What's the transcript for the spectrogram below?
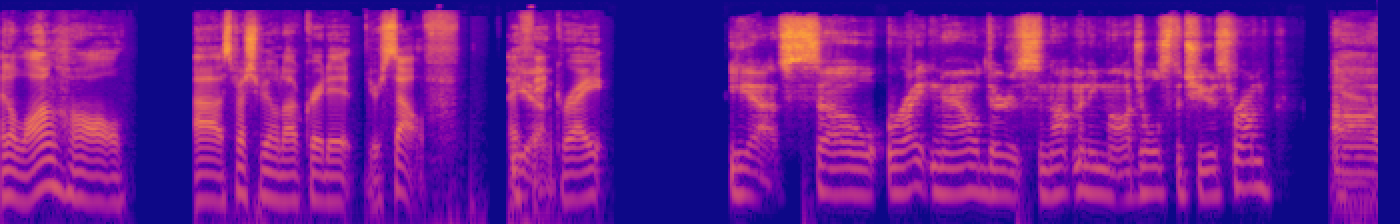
in a long haul, uh, especially being able to upgrade it yourself. I Yeah. think, right? Yeah, so right now there's not many modules to choose from. Uh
